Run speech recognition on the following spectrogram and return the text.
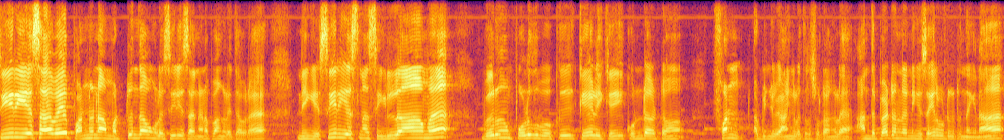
சீரியஸாகவே பண்ணுனா மட்டும்தான் உங்களை சீரியஸாக நினைப்பாங்களே தவிர நீங்கள் சீரியஸ்னஸ் இல்லாமல் வெறும் பொழுதுபோக்கு கேளிக்கை கொண்டாட்டம் ஃபன் அப்படின்னு சொல்லி ஆங்கிலத்தில் சொல்கிறாங்களே அந்த பேட்டர்னில் நீங்கள் செயல்பட்டுக்கிட்டு இருந்தீங்கன்னா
